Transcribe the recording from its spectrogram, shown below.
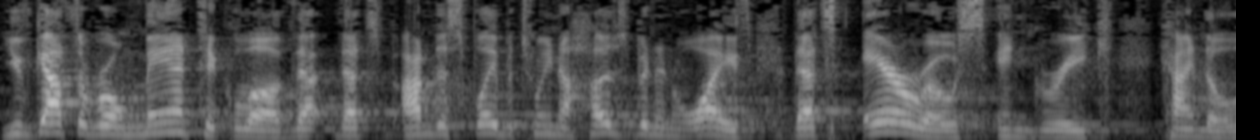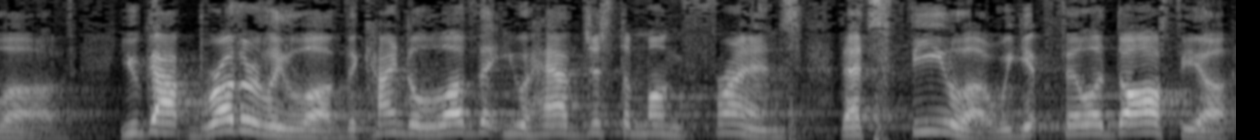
You've got the romantic love that, that's on display between a husband and wife. That's eros in Greek kind of love. You got brotherly love, the kind of love that you have just among friends. That's philia. We get Philadelphia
